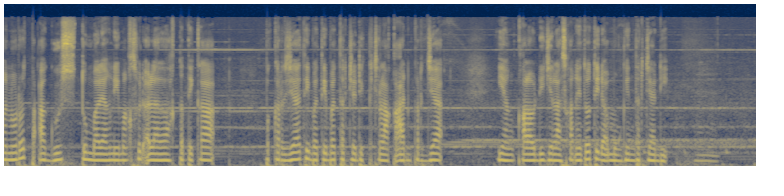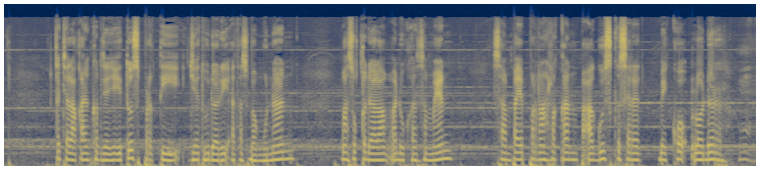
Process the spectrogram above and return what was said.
Menurut Pak Agus, tumbal yang dimaksud adalah ketika bekerja tiba-tiba terjadi kecelakaan kerja yang kalau dijelaskan itu tidak mungkin terjadi. Kecelakaan kerjanya itu seperti jatuh dari atas bangunan, masuk ke dalam adukan semen, sampai pernah rekan Pak Agus keseret beko loader hmm.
